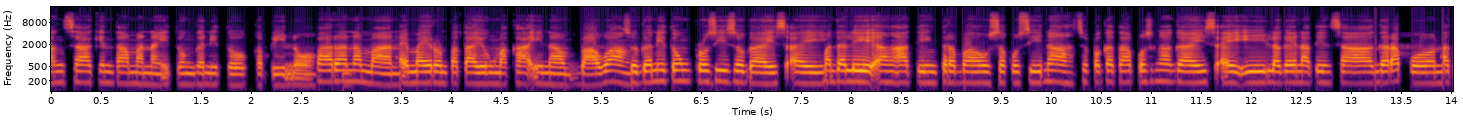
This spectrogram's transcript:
ang sa akin tama na itong ganito kapino. Para naman ay mayroon pa tayong makain na bawang. So ganitong proseso guys ay madali ang ating trabaho sa kusina. So pagkatapos nga guys ay ilagay natin sa garapon at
